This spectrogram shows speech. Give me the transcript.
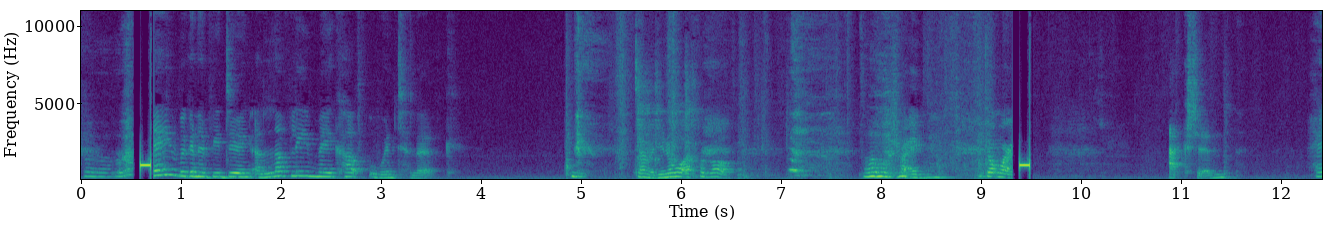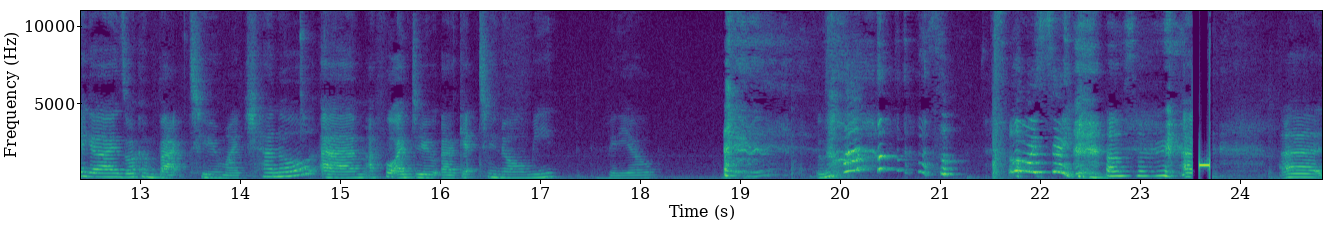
Today we're going to be doing a lovely makeup winter look. damn it. You know what I forgot? Oh, Try again. Don't worry. Action. Hey guys, welcome back to my channel. Um, I thought I'd do a get to know me video. what am I saying? I'm sorry. Uh,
